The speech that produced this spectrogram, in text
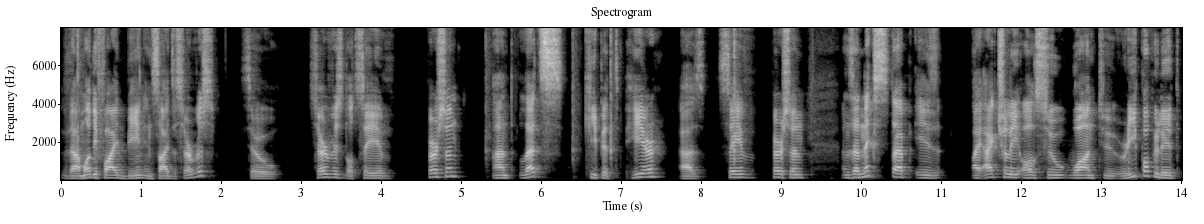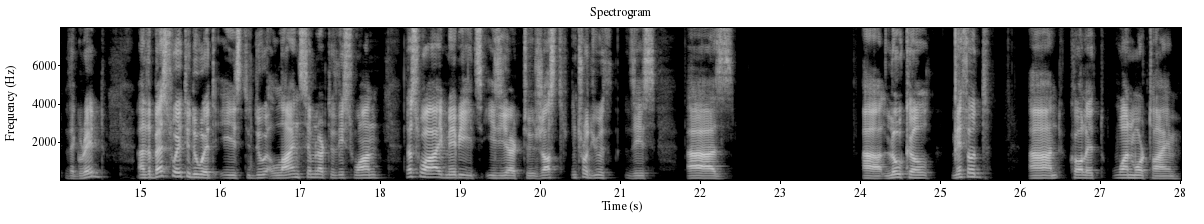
the modified bean inside the service. So service.save person, and let's keep it here as save person. And the next step is I actually also want to repopulate the grid. And the best way to do it is to do a line similar to this one. That's why maybe it's easier to just introduce this as a local method and call it one more time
